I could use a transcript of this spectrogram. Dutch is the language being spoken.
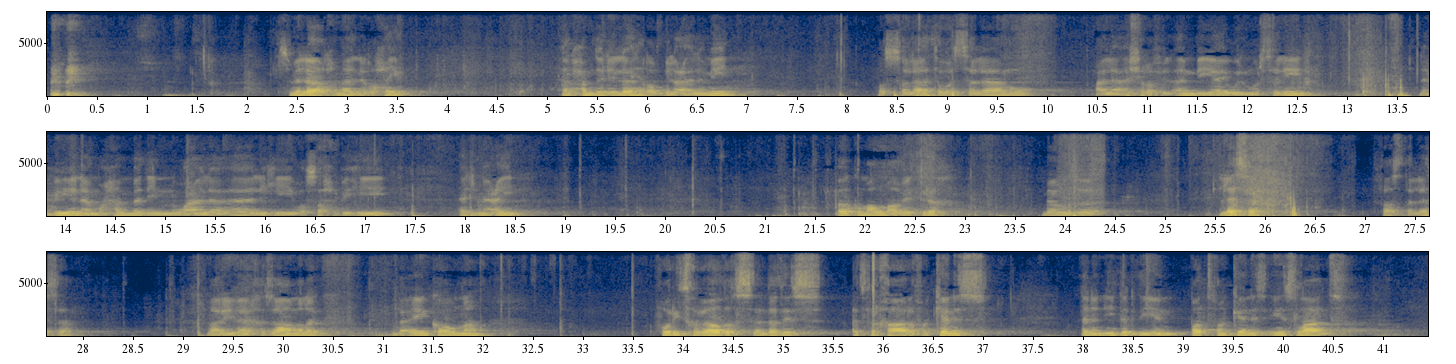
بسم الله الرحمن الرحيم الحمد لله رب العالمين والصلاة والسلام على أشرف الأنبياء والمرسلين نبينا محمد وعلى آله وصحبه أجمعين Welkom allemaal weer terug bij onze lessen, vaste lessen, waarin wij gezamenlijk bijeenkomen voor iets geweldigs en dat is het vergaren van kennis. En een ieder die een pad van kennis inslaat,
